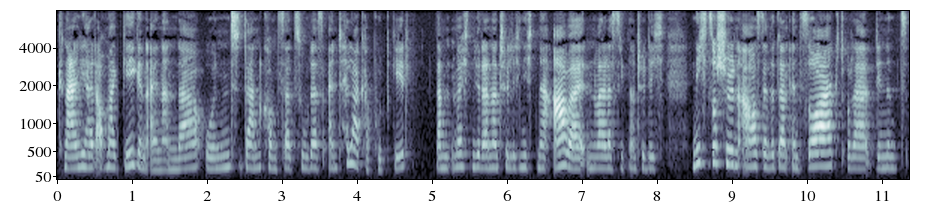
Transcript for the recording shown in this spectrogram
knallen die halt auch mal gegeneinander und dann kommt es dazu, dass ein Teller kaputt geht. Damit möchten wir dann natürlich nicht mehr arbeiten, weil das sieht natürlich nicht so schön aus. Der wird dann entsorgt oder den nimmt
